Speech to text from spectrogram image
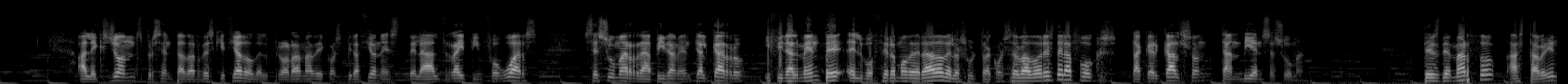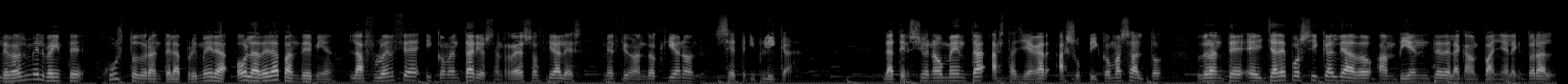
Alex Jones, presentador desquiciado del programa de conspiraciones de la alt-right Infowars, se suma rápidamente al carro y finalmente el vocero moderado de los ultraconservadores de la Fox, Tucker Carlson, también se suma. Desde marzo hasta abril de 2020, justo durante la primera ola de la pandemia, la afluencia y comentarios en redes sociales mencionando a QAnon se triplica la tensión aumenta hasta llegar a su pico más alto durante el ya de por sí caldeado ambiente de la campaña electoral.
